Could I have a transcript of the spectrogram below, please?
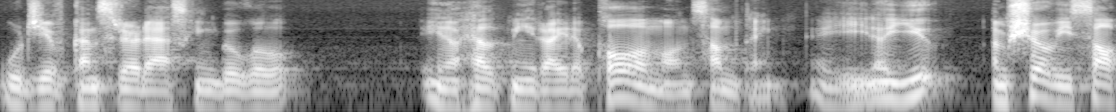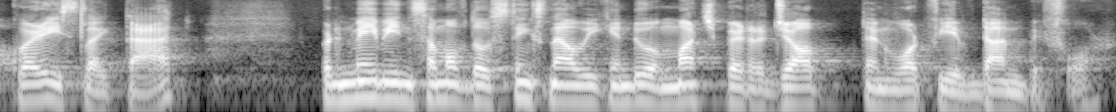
would you have considered asking Google, you know, help me write a poem on something? You know, you I'm sure we saw queries like that, but maybe in some of those things now we can do a much better job than what we have done before.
